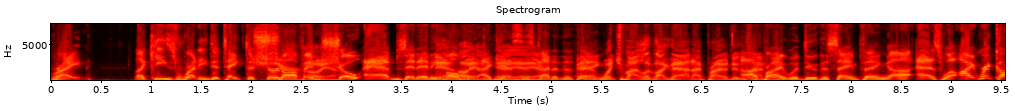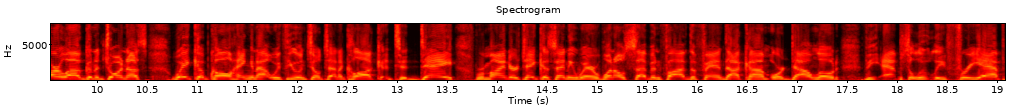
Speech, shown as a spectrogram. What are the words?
right? Like he's ready to take the shirt Sure. off and Oh, yeah. show abs at any Yeah, oh, moment. yeah, I guess is kind of the thing. Which, if I look like that, I probably would do the same I probably thing. would do the same thing uh, as well. All right, Rick Carlisle going to join us. Wake up call, hanging out with you until 10 o'clock today. Reminder take us anywhere, 1075thefan.com, or download the absolutely free app.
